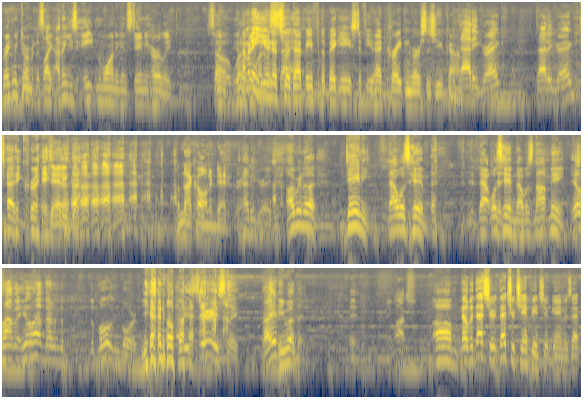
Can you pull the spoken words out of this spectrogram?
Greg McDermott is like I think he's eight and one against Danny Hurley. So what How many units would that be for the Big East if you had Creighton versus UConn? Daddy Greg, Daddy Greg. Daddy Greg. Daddy Greg. I'm not calling him Daddy Greg. Daddy Greg. I'm gonna. Danny, that was him. That was him. That was not me. He'll have it. He'll have that on the, the bulletin board. Yeah, I know. I mean, seriously, right? He will. Hey, watch. Um, No, but that's your that's your championship game. Is that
